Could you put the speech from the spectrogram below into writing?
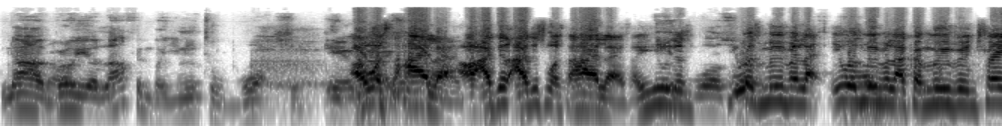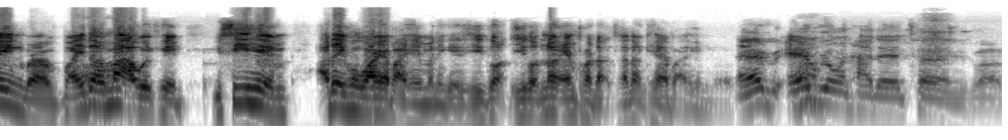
nah, bro, you're laughing, but you need to watch it. It I watched the was highlight. I I just, I just watched the highlights. He was just, was he was moving like he was moving like a moving train, bro. But it don't Oh. matter with him. You see him, I don't even worry about him when he gets. Got he got no end products. I don't care about him. Bro. Every, everyone had their turn, bro.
